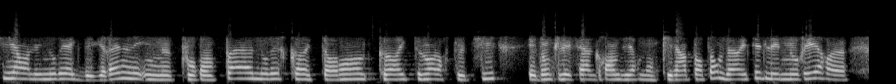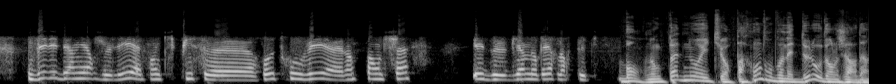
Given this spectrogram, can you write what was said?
si on les nourrit avec des graines, ils ne pourront pas nourrir correctement, correctement leurs petits et donc les faire grandir. Donc il est important d'arrêter de les nourrir euh, dès les dernières gelées afin qu'ils puissent euh, retrouver l'instant de chasse et de bien nourrir leurs petits. Bon, donc pas de nourriture. Par contre, on peut mettre de l'eau dans le jardin.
